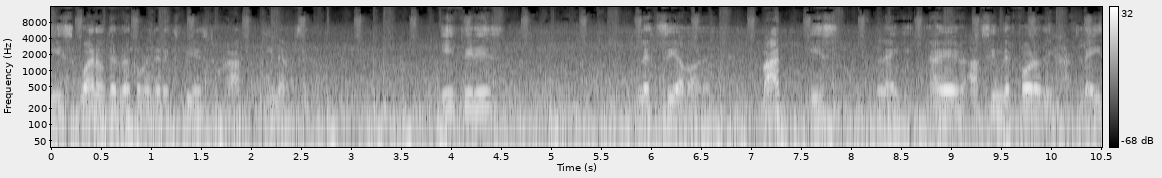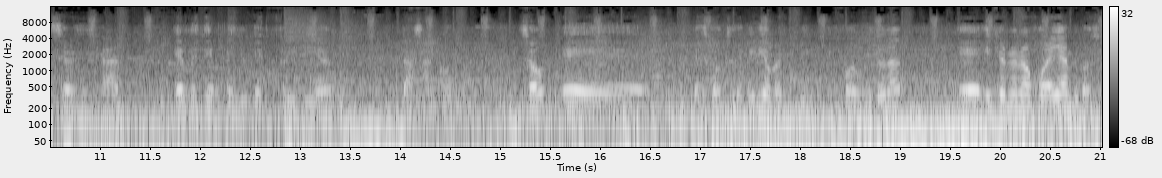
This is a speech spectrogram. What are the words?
it's one of the recommended experience to have in Amsterdam. If it is, let's see about it. But it's like I, have seen the photos. It has lasers. It has everything, and you get free beer. That's a good one. So uh, let's go to the video. But before we do that, uh, if you don't know who I am, because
